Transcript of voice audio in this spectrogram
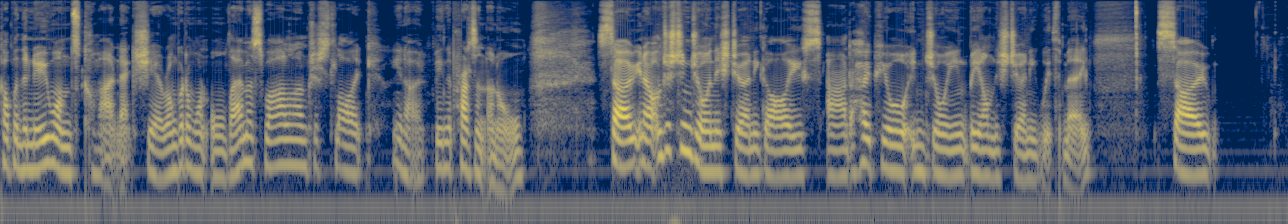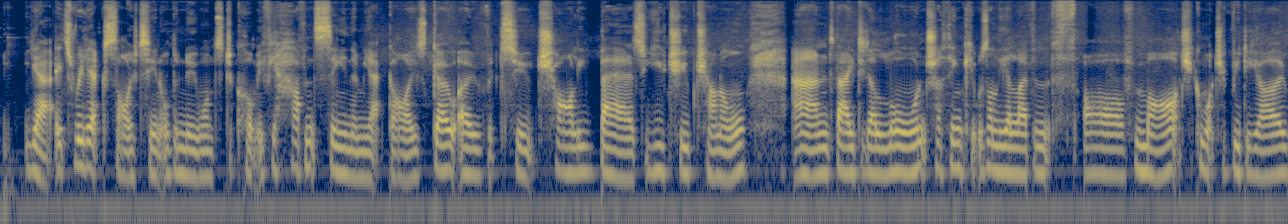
God, when the new ones come out next year, I'm going to want all them as well. And I'm just like, you know, being the present and all. So, you know, I'm just enjoying this journey, guys, and I hope you're enjoying being on this journey with me. So, yeah, it's really exciting, all the new ones to come. If you haven't seen them yet, guys, go over to Charlie Bear's YouTube channel and they did a launch. I think it was on the 11th of March. You can watch a video.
